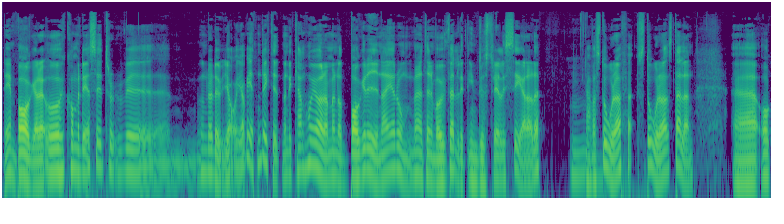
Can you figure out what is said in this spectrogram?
Det är en bagare och hur kommer det sig, tror vi, undrar du? Ja, jag vet inte riktigt, men det kan ha att göra med att bagerierna i Rom på den här tiden var ju väldigt industrialiserade. Mm. Det var stora, stora ställen. Eh, och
